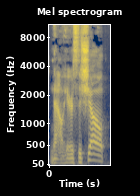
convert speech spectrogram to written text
Now, here's the show.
